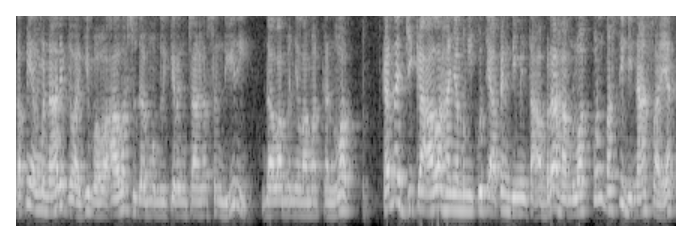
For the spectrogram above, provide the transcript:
Tapi yang menarik lagi bahwa Allah sudah memiliki rencana sendiri dalam menyelamatkan Lot. Karena jika Allah hanya mengikuti apa yang diminta Abraham, Lot pun pasti binasa ya.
